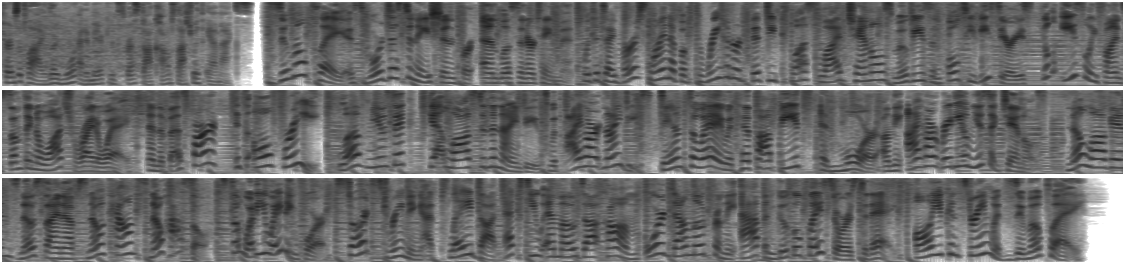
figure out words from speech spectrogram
Terms apply. Learn more at americanexpress.com slash with Amex. Xumo Play is your destination for endless entertainment. With a diverse lineup of 350 plus live channels, movies, and full TV series, you'll easily find something to watch right away. And the best part? It's all free. Love music? Get lost in the 90s with iHeart 90s. Dance away with hip hop beats and more on the iHeartRadio music channels. No logins, no signups, no accounts, no hassle. So what are you waiting for? Start streaming at play.xumo.com or download from the app and Google Play stores today. All you can stream with Xumo Play.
